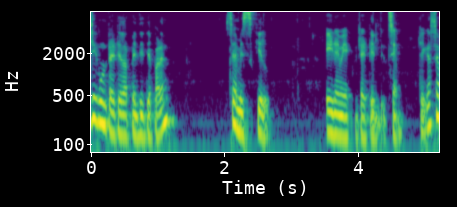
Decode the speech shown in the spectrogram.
যে কোনো টাইটেল আপনি দিতে পারেন। সেম স্কিল এই নামে একটা টাইটেল দিচ্ছে। ঠিক আছে?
